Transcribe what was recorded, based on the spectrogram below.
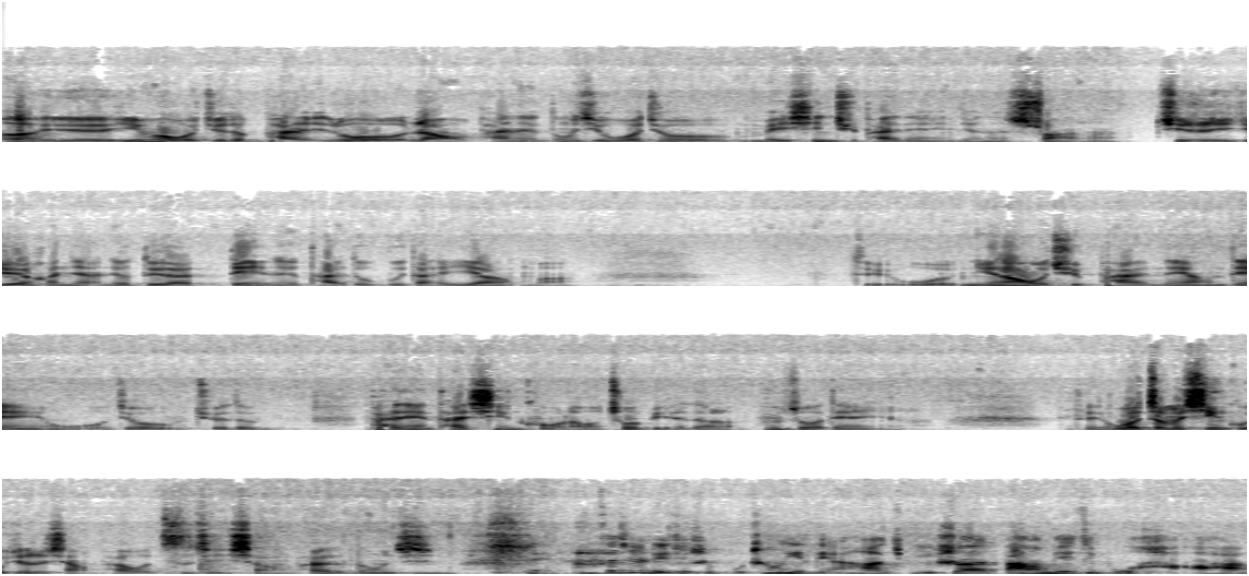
呃，也因为我觉得拍，如果让我拍那个东西，我就没兴趣拍电影，就那算了。其实也很讲究，对待电影的态度不太一样吧。对我，你让我去拍那样电影，我就觉得拍电影太辛苦了，我做别的了，不做电影了。对我这么辛苦，就是想拍我自己想拍的东西。对，在这里就是补充一点哈，你说《霸王别姬》不好哈，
